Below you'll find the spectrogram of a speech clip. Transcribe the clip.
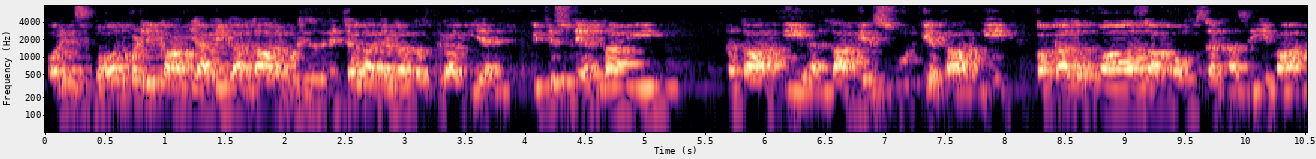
اور اس بہت بڑی کامیابی کا اللہ رب العزت نے جگہ جگہ تذکرہ کیا ہے کہ جس نے اللہ کی اطاعت کی، اللہ کے رسول کی اطاعت کی۔ فقد فاز فوزا عظیما۔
